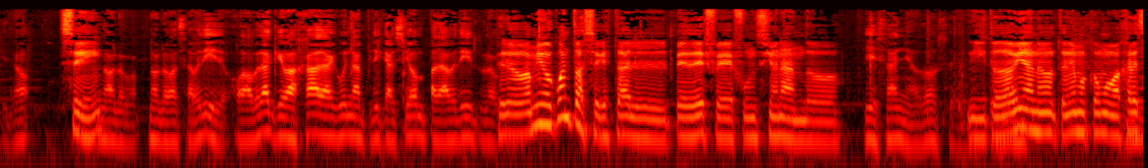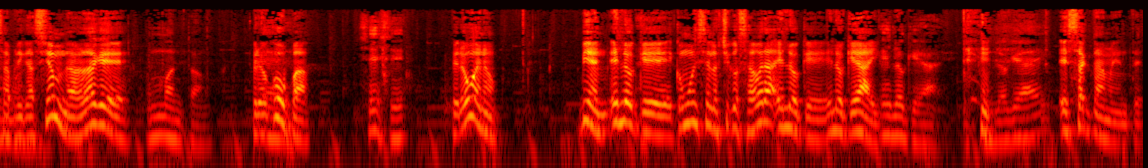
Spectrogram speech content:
Si no, Sí. no lo, no lo vas a abrir. O habrá que bajar alguna aplicación para abrirlo. Pero, amigo, ¿cuánto hace que está el PDF funcionando? 10 años, 12. Y todavía no tenemos cómo bajar esa aplicación. La verdad que Un montón. preocupa. Sí, sí, Pero bueno, bien, es lo que, como dicen los chicos ahora, es lo que, es lo que hay. es lo que hay. Es lo que hay. Exactamente.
